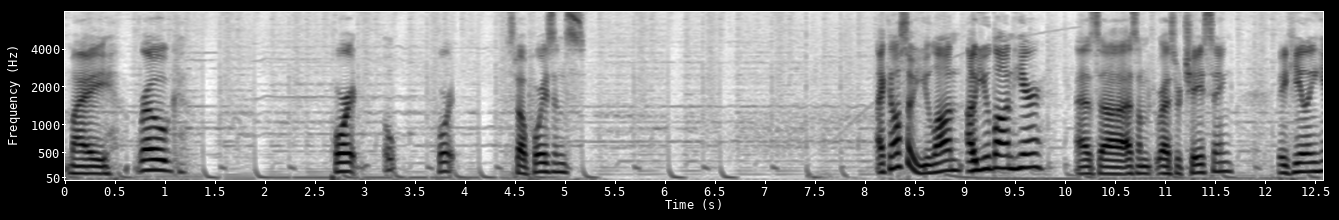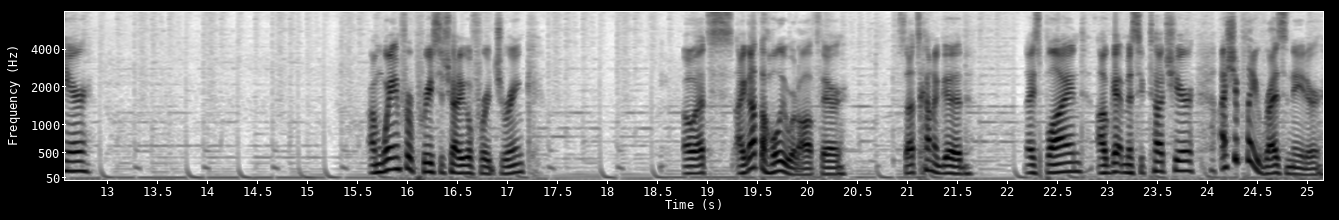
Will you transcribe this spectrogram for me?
my rogue. Port. Oh, port. Spell poisons. I can also Yulon. I'll Yulon here as uh, as I'm as we're chasing. Big healing here. I'm waiting for Priest to try to go for a drink. Oh, that's I got the Holy Word off there, so that's kind of good. Nice blind. I'll get Mystic Touch here. I should play Resonator.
